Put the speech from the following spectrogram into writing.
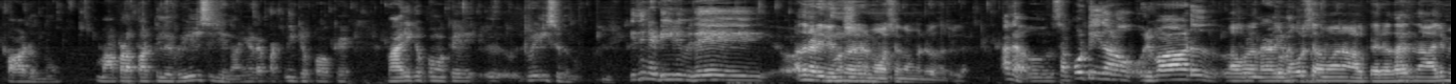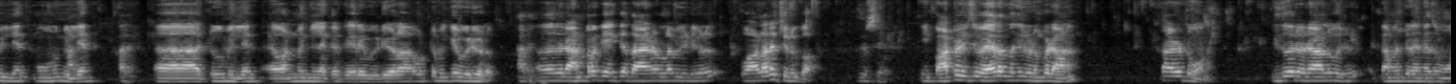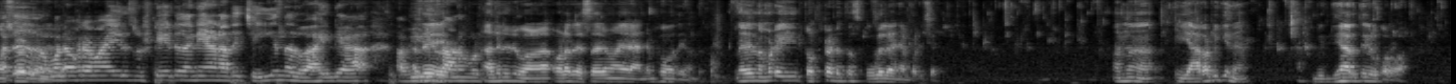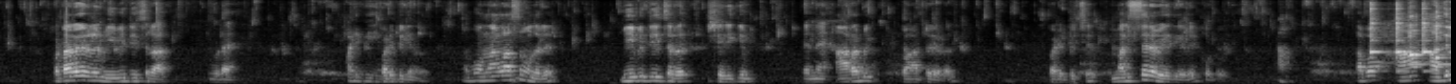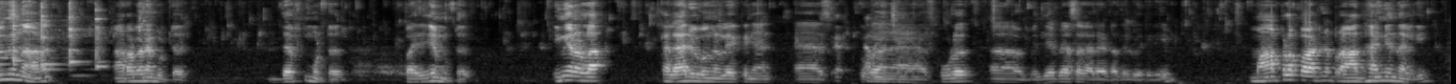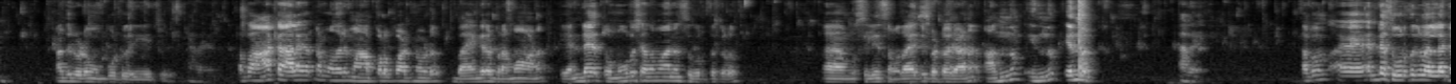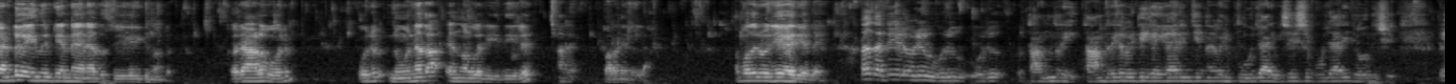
പാടുന്നു. മാപ്പിളപ്പാട്ടിൽ റീൽസ് ചെയ്യുന്നു. അങ്ങയുടെ പട്ടിണിക്കൊപ്പം ഒക്കെ ഭാര്യക്കൊപ്പം ഒക്കെ റീൽസ് ഇടുന്നു ഇതിന്റെ ഇതിനിടയിലും ഇതേ അതിനിടയിൽ ഇന്നൊരു മോശം. കമന്റ് വന്നിട്ടില്ല. അല്ല സപ്പോർട്ട് ചെയ്താണോ ഒരുപാട് തൊണ്ണൂറ് ശതമാനം ആൾക്കാർ അതായത് നാല് മില്യൺ മൂന്ന് മില്യൺ. ടു മില്യൺ വൺ മില്യണിലൊക്കെ കയറിയ വീഡിയോകൾ ഒട്ടുമിക്ക വീഡിയോകളും. അതെ. അതായത് ഒരു ഹൺഡ്രഡ് കേക്ക് താഴെയുള്ള വീഡിയോകൾ വളരെ ചുരുക്കമാണ് ഈ പാട്ടൊഴിച്ച് വേറെ എന്തെങ്കിലും ഇടുമ്പോഴാണ് താഴോട്ട് പോകുന്നത്. ഇതുവരെ ഒരാൾ ഒരു കമന്റ് അതിനകത്ത് മോശമായിട്ട് മനോഹരമായ ഒരു സൃഷ്ടിയായിട്ട് തന്നെയാണ് അത് ചെയ്യുന്നത്. അതിന്റെ അതിനൊരു വളരെ രസകരമായ ഒരു അനുഭവതയുണ്ട്. അതായത് നമ്മുടെ ഈ തൊട്ടടുത്ത സ്കൂളിലാണ് ഞാൻ പഠിച്ചത്. അന്ന് ഈ അറബിക്കിന് വിദ്യാർത്ഥികൾ കുറവാണ് കൊട്ടാരക്കരയിൽ ബി വി ടീച്ചറാണ് ഇവിടെ പഠിപ്പിക്കുന്നത്. അപ്പോൾ ഒന്നാം ക്ലാസ് മുതൽ ബി ബി ടീച്ചർ ശരിക്കും എന്നെ അറബിക് പാട്ടുകൾ പഠിപ്പിച്ച് മത്സരവേദികളിൽ കൊണ്ടുപോയി. അപ്പോൾ ആ അതിൽ നിന്നാണ് അറബനമുട്ട് ദഫ് മുട്ട് പരിചയമുട്ട് ഇങ്ങനെയുള്ള കലാരൂപങ്ങളിലേക്ക് ഞാൻ സ്കൂൾ വിദ്യാഭ്യാസ കാലഘട്ടത്തിൽ വരികയും മാപ്പിളപ്പാട്ടിന് പ്രാധാന്യം നൽകി അതിലൂടെ മുമ്പോട്ട് വരികയും ചെയ്തു. അപ്പോൾ അപ്പൊ ആ കാലഘട്ടം മുതൽ മാപ്പിളപ്പാട്ടിനോട് ഭയങ്കര ഭ്രമമാണ്. എന്റെ തൊണ്ണൂറ് ശതമാനം സുഹൃത്തുക്കളും മുസ്ലിം സമുദായത്തിൽപ്പെട്ടവരാണ് അന്നും ഇന്നും എന്നും. അതെ. അപ്പം എന്റെ സുഹൃത്തുക്കളെല്ലാം രണ്ട് കൈ നീട്ടി എന്നെ അതിനകത്ത് സ്വീകരിക്കുന്നുണ്ട്. ഒരാൾ പോലും ഒരു ന്യൂനത എന്നുള്ള രീതിയിൽ അതെ. പറഞ്ഞിട്ടില്ല. അപ്പോൾ അതൊരു വലിയ കാര്യമല്ലേ? അത് തന്നെയല്ല ഒരു ഒരു ഒരു തന്ത്രി താന്ത്രിക വിദ്യ കൈകാര്യം ചെയ്യുന്ന ഒരു പൂജാരി വിശേഷിച്ച് പൂജാരി ജ്യോതിഷി.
